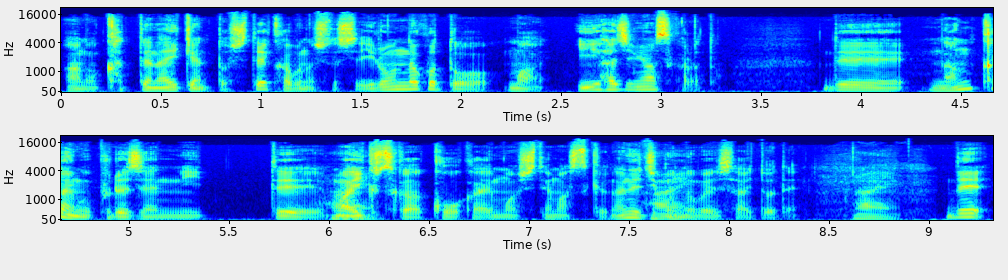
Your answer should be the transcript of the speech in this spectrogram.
あの勝手な意見として株主としていろんなことを、まあ、言い始めますからと。で、何回もプレゼンに行って、まあ、はいいくつか公開もしてますけどね、自分のウェブサイトで。はい。で、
